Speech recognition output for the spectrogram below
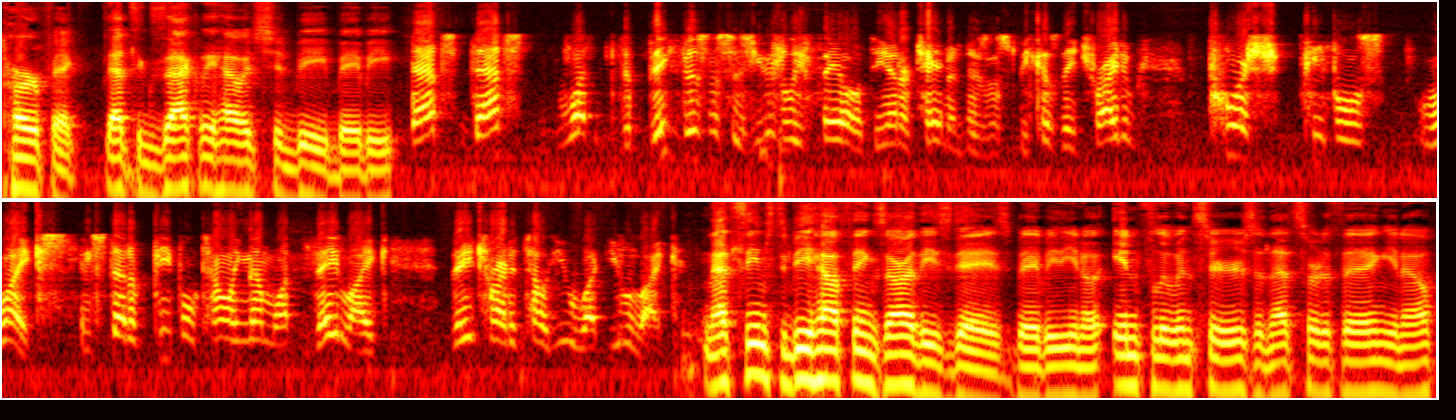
Perfect. That's exactly how it should be, baby. That's that's what the big businesses usually fail at the entertainment business because they try to push people's likes instead of people telling them what they like. They try to tell you what you like. That seems to be how things are these days, baby. You know, influencers and that sort of thing, you know,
